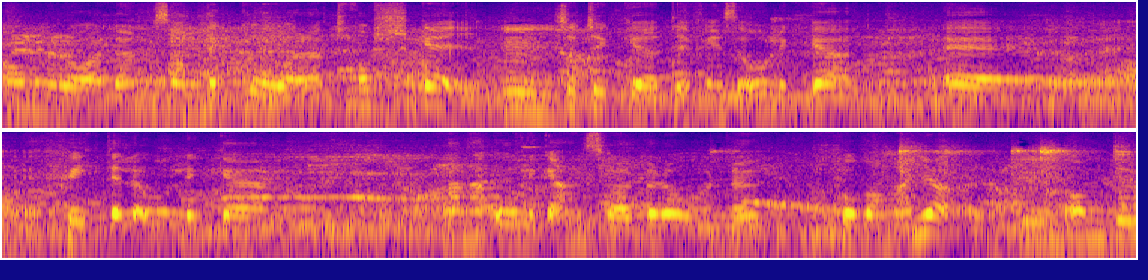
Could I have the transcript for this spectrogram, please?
områden som det går att forska i. Så tycker jag att det finns olika eh, skikt eller olika man har olika ansvar beroende på vad man gör. Om du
